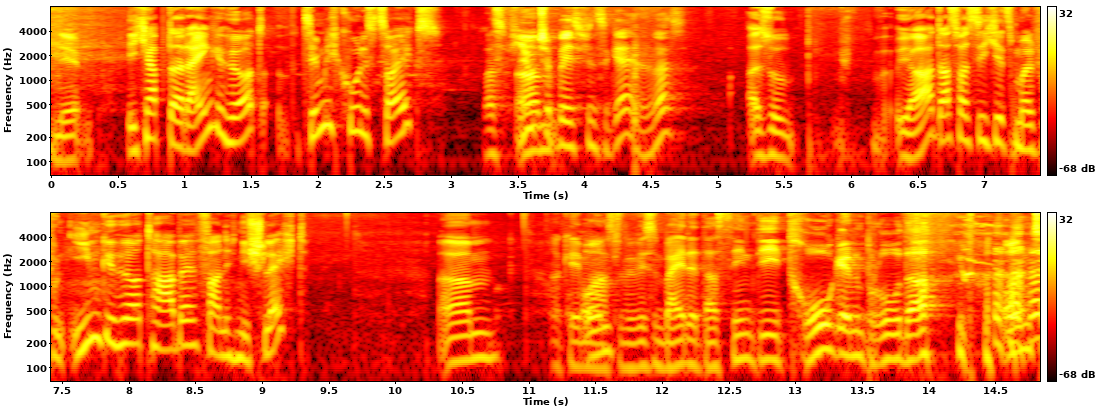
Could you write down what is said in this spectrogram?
Nee. Ich habe da reingehört, ziemlich cooles Zeugs. Was Future Ähm, Bass findest du geil, oder was? Also, ja, das, was ich jetzt mal von ihm gehört habe, fand ich nicht schlecht. Ähm, Okay, Marcel, wir wissen beide, das sind die Drogenbruder. und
